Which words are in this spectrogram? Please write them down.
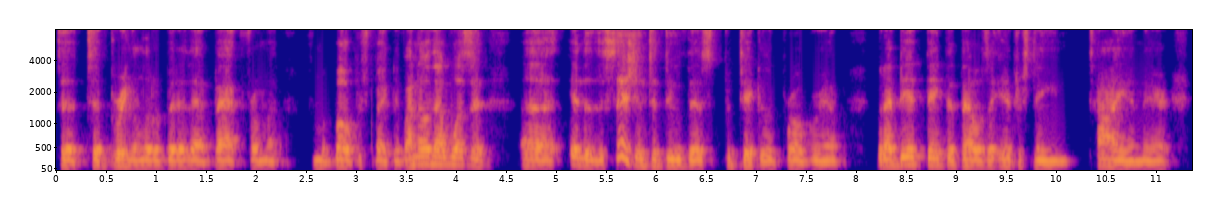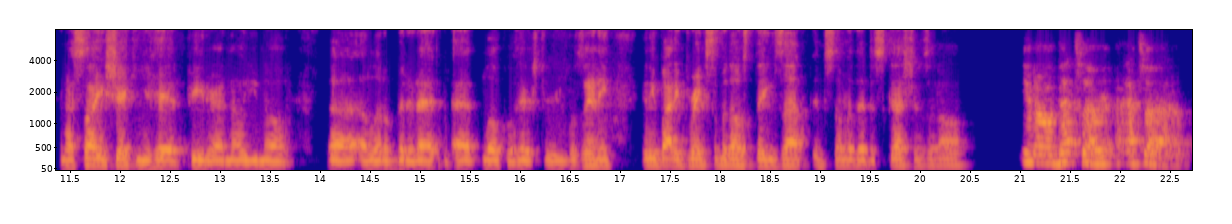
to to bring a little bit of that back from a from a boat perspective. I know that wasn't uh, in the decision to do this particular program, but I did think that that was an interesting tie in there. And I saw you shaking your head, Peter. I know you know uh, a little bit of that at local history. Was any anybody bring some of those things up in some of the discussions at all? You know, that's a that's a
